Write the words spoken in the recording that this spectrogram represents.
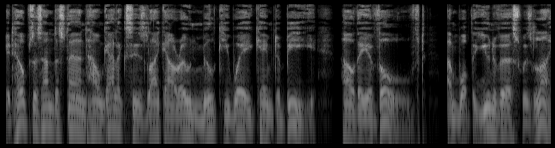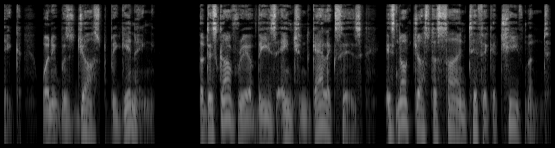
It helps us understand how galaxies like our own Milky Way came to be, how they evolved, and what the universe was like when it was just beginning. The discovery of these ancient galaxies is not just a scientific achievement,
